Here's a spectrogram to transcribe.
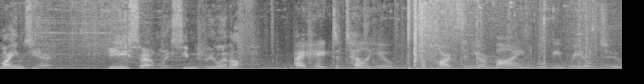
Minds yet? He certainly seemed real enough. I hate to tell you, the parts in your mind will be real too.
